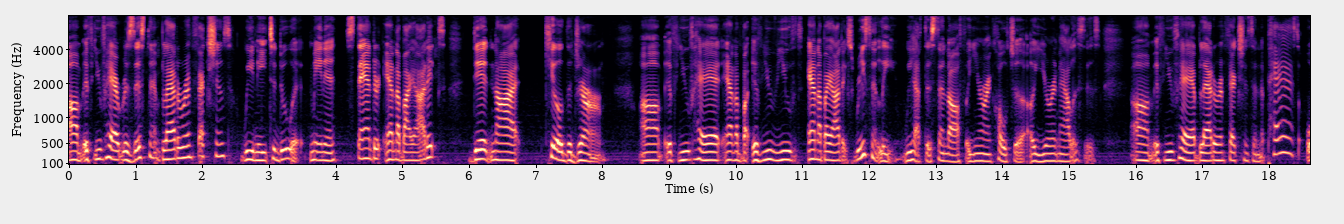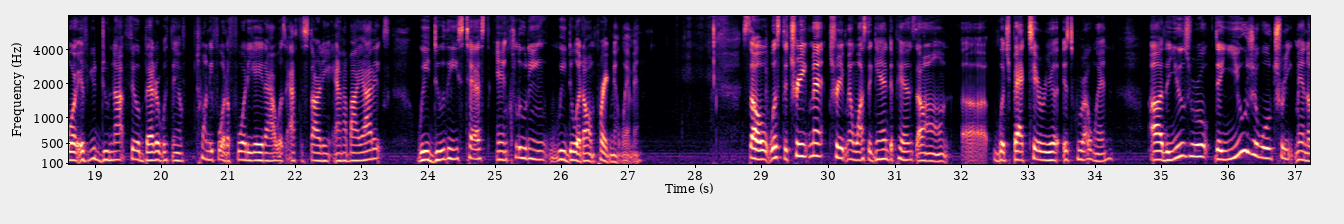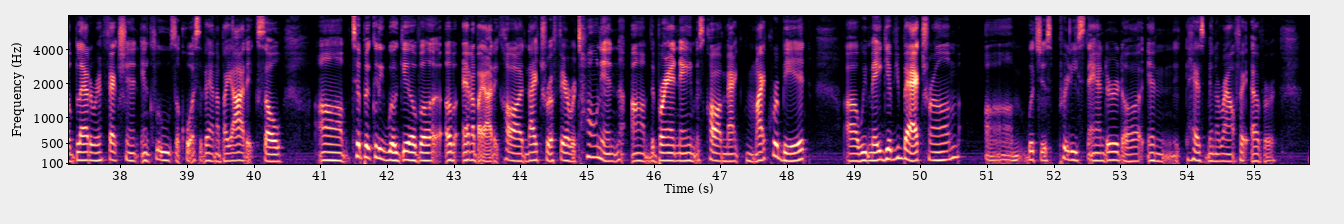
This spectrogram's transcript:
Um, if you've had resistant bladder infections, we need to do it, meaning standard antibiotics did not kill the germ. Um, if you've had antibi- if you've used antibiotics recently, we have to send off a urine culture, a urinalysis. Um, if you've had bladder infections in the past, or if you do not feel better within 24 to 48 hours after starting antibiotics, we do these tests, including we do it on pregnant women. So, what's the treatment? Treatment, once again, depends on uh, which bacteria is growing. Uh, the usual the usual treatment of bladder infection includes a course of antibiotics. So, um, typically, we'll give a, a antibiotic called nitrofurantoin. Um, the brand name is called Mac- Macrobid. Uh, we may give you Bactrim, um, which is pretty standard uh, and has been around forever.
